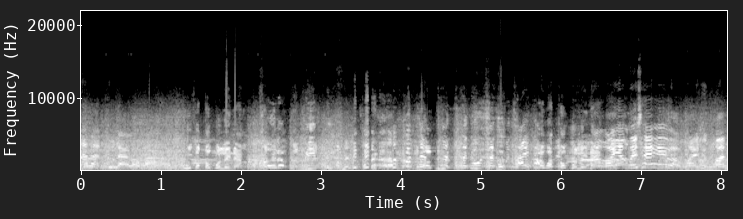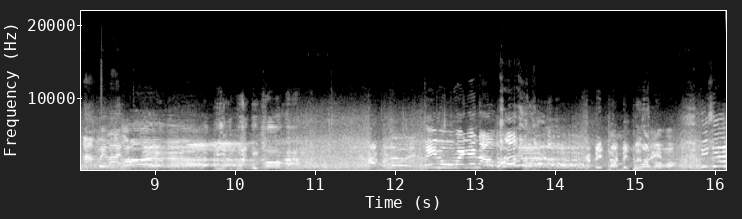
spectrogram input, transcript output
นั่นแหละดูแลเราบ้าง อุ้ ยก็ตรงหมดเลยนะเออแล้วพี่เออจะดูจะใช่เราว่าตรงหมดเลยนะแต่ว่ายังไม่ใช่แบบหมายถึงว่าณเวลานี้แล้วพี่ผ่านกี่ข้อคะผ่านหมดเลย ไม่รู้ไม่ได้นับค่ะถ้าเป็นน้ำไม่พ้วนเหรอไม่ใช่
